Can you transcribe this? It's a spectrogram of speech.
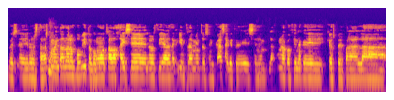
Pues eh, nos estabas comentando un poquito cómo trabajáis eh, los días y entrenamientos en casa, que tenéis una cocina que, os prepara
